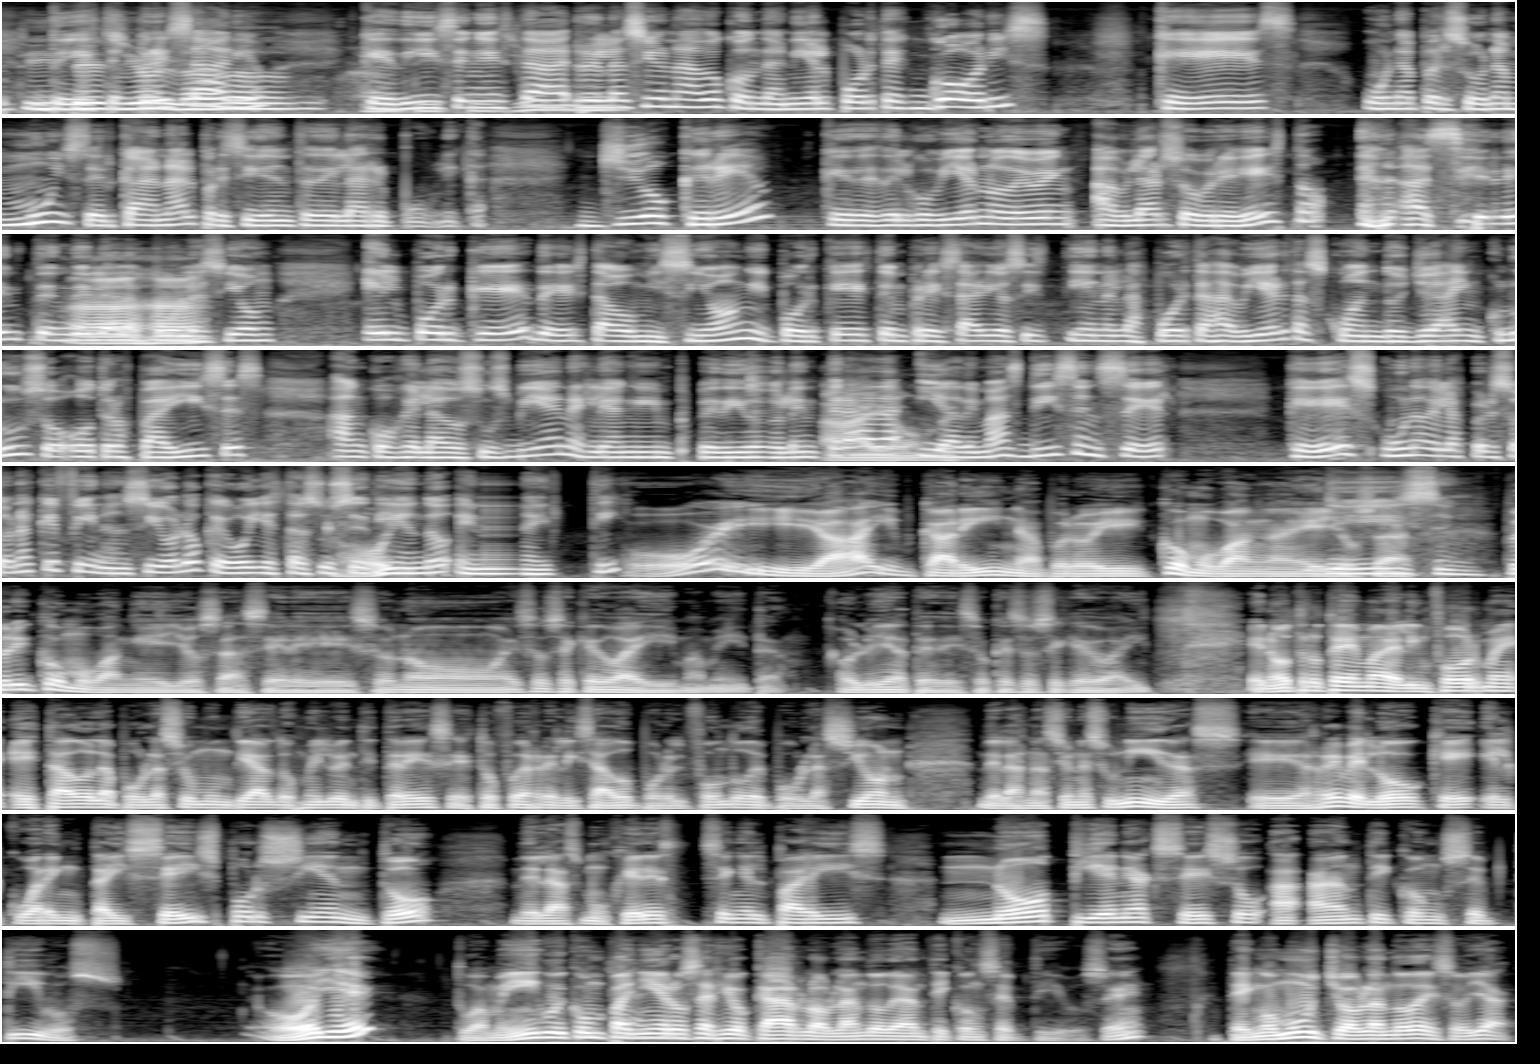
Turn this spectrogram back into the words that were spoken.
de este empresario que dicen está relacionado con Daniel Portes Goris, que es una persona muy cercana al presidente de la República. Yo creo que desde el gobierno deben hablar sobre esto, hacer entender a la población el porqué de esta omisión y por qué este empresario sí tiene las puertas abiertas cuando ya incluso otros países han congelado sus bienes, le han impedido la entrada y además dicen ser que es una de las personas que financió lo que hoy está sucediendo en Haití. Uy, ay, Karina, pero ¿y cómo van a ellos? pero ¿y cómo van ellos a hacer eso? No, eso se quedó ahí, mamita. Olvídate de eso, que eso se quedó ahí. En otro tema, el informe Estado de la Población Mundial 2023, esto fue realizado por el Fondo de Población de las Naciones Unidas, eh, reveló que el 46% de las mujeres en el país no tiene acceso a anticonceptivos. Oye, tu amigo y compañero Sergio Carlos hablando de anticonceptivos. ¿eh? Tengo mucho hablando de eso ya.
